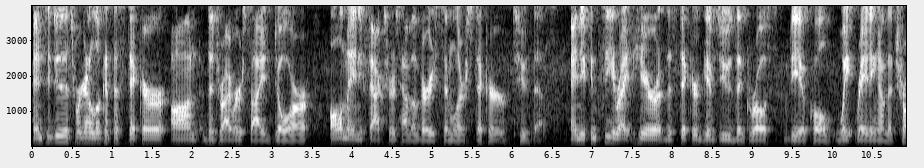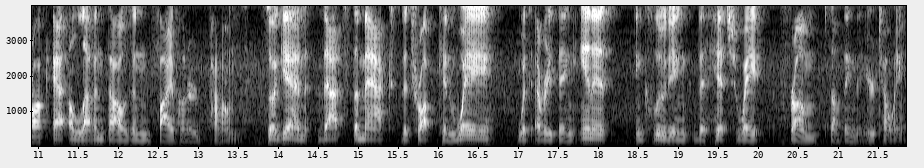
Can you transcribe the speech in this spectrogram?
And to do this, we're gonna look at the sticker on the driver's side door. All manufacturers have a very similar sticker to this. And you can see right here, the sticker gives you the gross vehicle weight rating on the truck at 11,500 pounds. So again, that's the max the truck can weigh with everything in it, including the hitch weight from something that you're towing.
